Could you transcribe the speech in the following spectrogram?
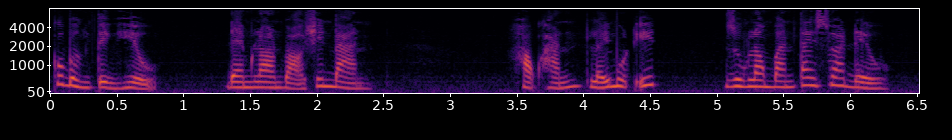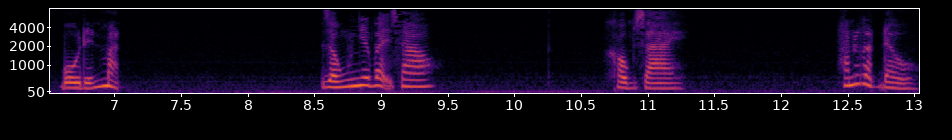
Cô bừng tỉnh hiểu, đem lon bỏ trên bàn. Học hắn lấy một ít, dùng lòng bàn tay xoa đều, bôi đến mặt. Giống như vậy sao? Không sai. Hắn gật đầu.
